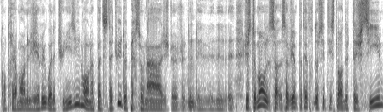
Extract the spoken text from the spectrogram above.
Contrairement à l'Algérie ou à la Tunisie, nous, on n'a pas de statut de personnage. De, de- de- de- de- justement, ça, ça vient peut-être de cette histoire de tajsim,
